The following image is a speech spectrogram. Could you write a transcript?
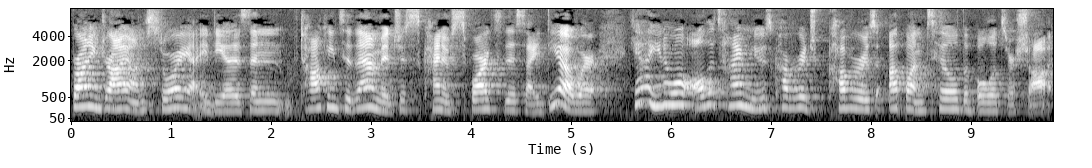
running dry on story ideas and talking to them, it just kind of sparked this idea where, yeah, you know what, all the time news coverage covers up until the bullets are shot.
